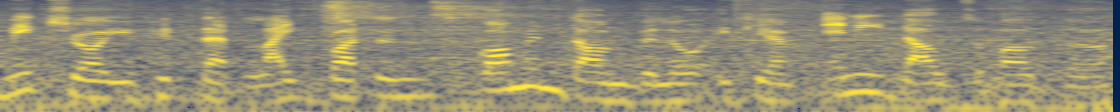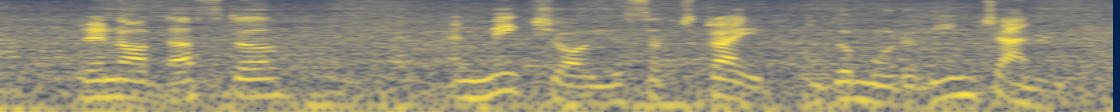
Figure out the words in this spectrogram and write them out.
Make sure you hit that like button, comment down below if you have any doubts about the Renault Duster and make sure you subscribe to the Motorbeam channel.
